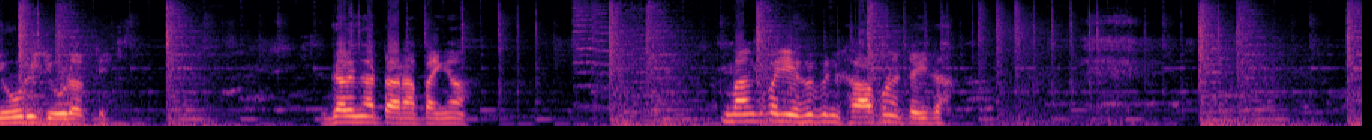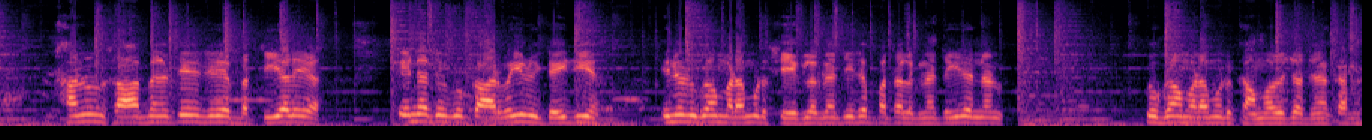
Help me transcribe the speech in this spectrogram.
ਜੋੜ ਹੀ ਜੋੜ ਉੱਤੇ। ਗਲੀਆਂ ਤਾਰਾਂ ਪਾਈਆਂ। ਮੰਗ ਭਾਜੀ ਇਹੋ ਵੀ ਇਨਸਾਫ ਹੋਣਾ ਚਾਹੀਦਾ। ਸਾਨੂੰ ਇਨਸਾਫ ਮਿਲਣਾ ਚਾਹੀਦਾ, ਜਿਹੜੇ ਬੱਤੀ ਵਾਲੇ ਆ, ਇਹਨਾਂ ਤੇ ਕੋਈ ਕਾਰਵਾਈ ਹੋਣੀ ਚਾਹੀਦੀ ਆ। ਇਹਨਾਂ ਨੂੰ ਗਾ ਮਾੜਾ ਮੋਟਾ ਸੇਕ ਲੱਗਣਾ ਚਾਹੀਦਾ, ਪਤਾ ਲੱਗਣਾ ਚਾਹੀਦਾ ਇਹਨਾਂ ਨੂੰ, ਕੋਈ ਗਾ ਮਾੜਾ ਮੋਟਾ ਕੰਮ ਆ ਚੱਜ ਨਾਲ ਕਰਨ।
